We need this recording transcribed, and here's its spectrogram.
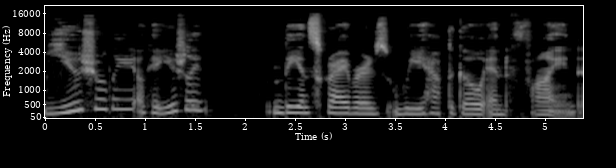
usually, okay, usually the inscribers we have to go and find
